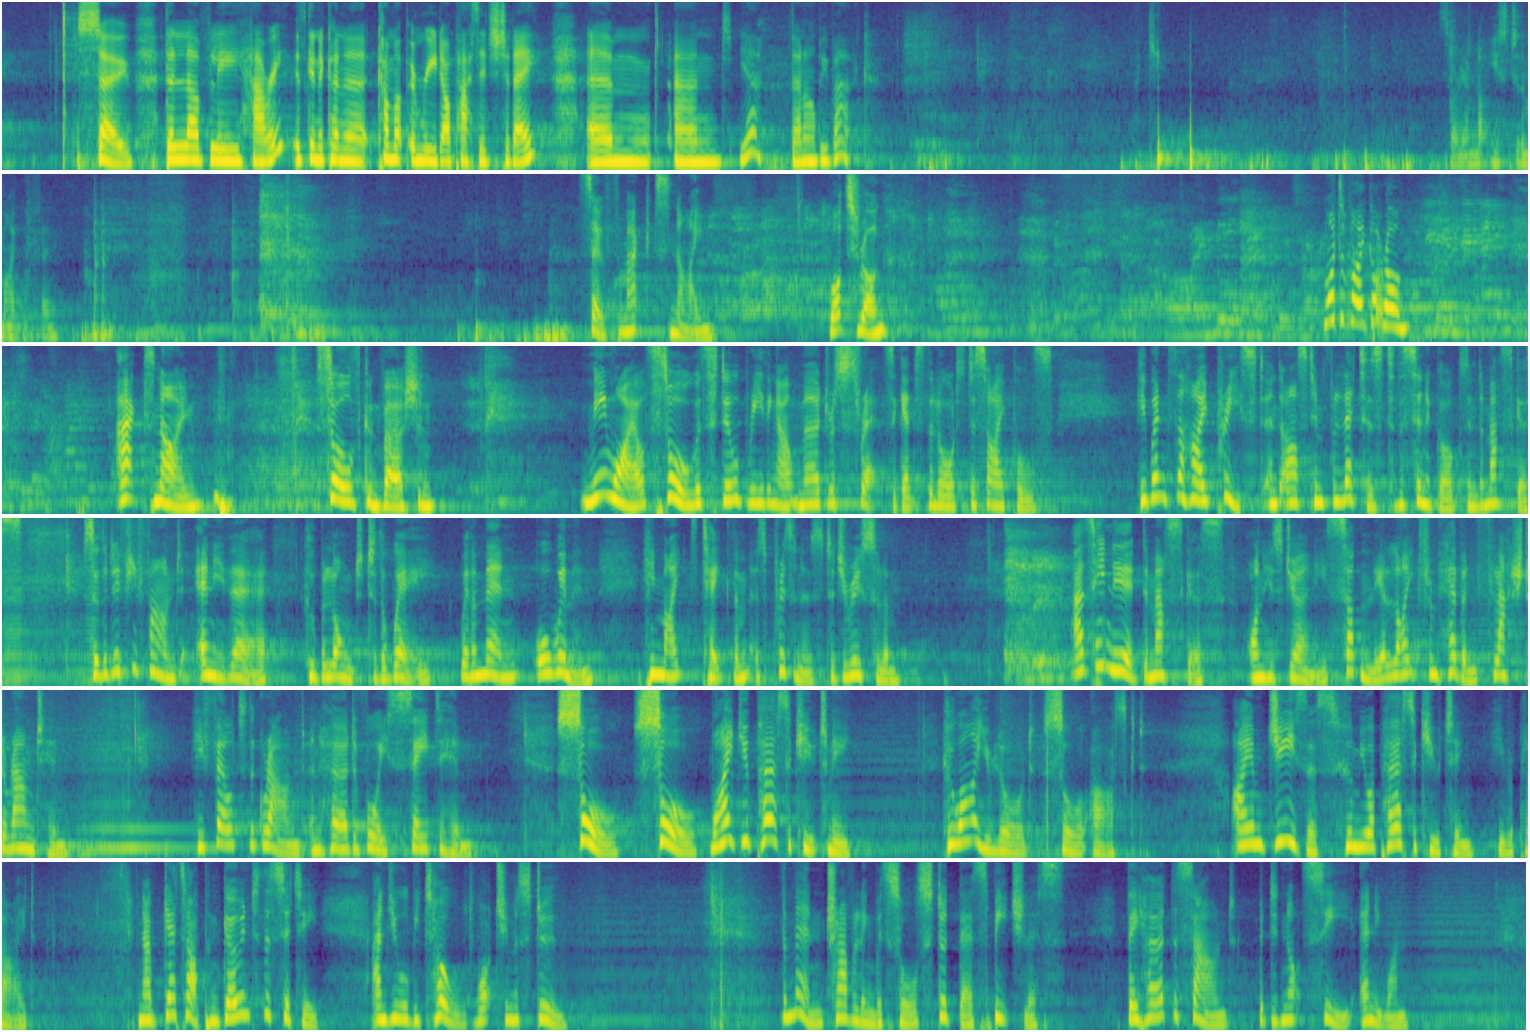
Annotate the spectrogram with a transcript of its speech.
So, the lovely Harry is going to kind of come up and read our passage today. Um, and yeah, then I'll be back. Sorry, I'm not used to the microphone. So, from Acts 9. What's wrong? What have I got wrong? Acts 9. Saul's conversion. Meanwhile, Saul was still breathing out murderous threats against the Lord's disciples. He went to the high priest and asked him for letters to the synagogues in Damascus, so that if he found any there who belonged to the way, whether men or women, he might take them as prisoners to Jerusalem. As he neared Damascus on his journey, suddenly a light from heaven flashed around him. He fell to the ground and heard a voice say to him, Saul, Saul, why do you persecute me? Who are you, Lord? Saul asked. I am Jesus, whom you are persecuting, he replied. Now get up and go into the city, and you will be told what you must do. The men traveling with Saul stood there speechless. They heard the sound, but did not see anyone.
